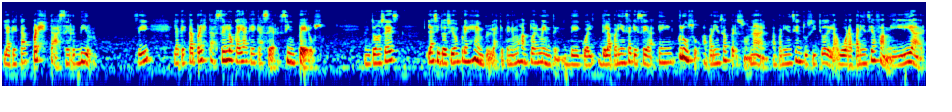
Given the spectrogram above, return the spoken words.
la que está presta a servir, ¿sí? La que está presta a hacer lo que haya que, hacer, sin peros. Entonces, la situación, por ejemplo, las que tenemos actualmente, de, de la apariencia que sea, e incluso apariencia personal, apariencia en tu sitio de labor, apariencia familiar,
